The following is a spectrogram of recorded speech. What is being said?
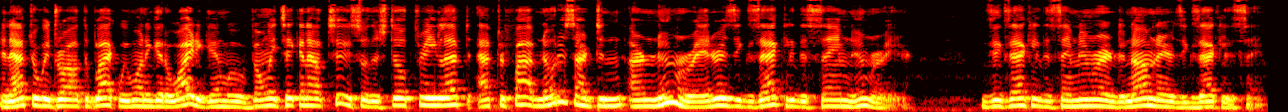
And after we draw out the black, we want to get a white again. Well, we've only taken out two, so there's still three left after five. Notice our, our numerator is exactly the same numerator. It's exactly the same numerator. and Denominator is exactly the same.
